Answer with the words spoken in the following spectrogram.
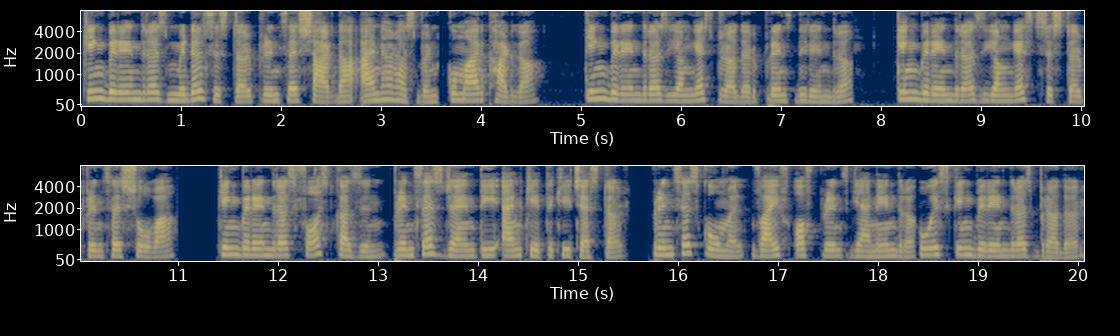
King Birendra's middle sister, Princess Sharda, and her husband, Kumar Khadga, King Birendra's youngest brother, Prince Dhirendra, King Birendra's youngest sister, Princess Shova, King Birendra's first cousin, Princess Jayanti and Ketaki Chester, Princess Komal, wife of Prince Gyanendra, who is King Birendra's brother,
